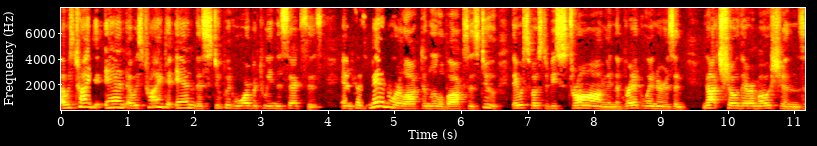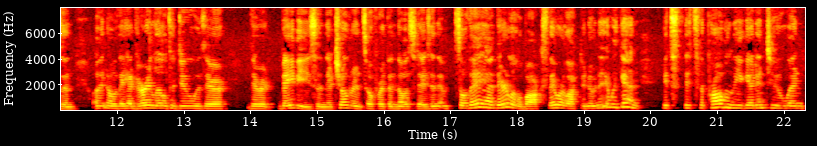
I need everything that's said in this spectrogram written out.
I was trying to end I was trying to end this stupid war between the sexes. And because men were locked in little boxes too. They were supposed to be strong and the breadwinners and not show their emotions and you know they had very little to do with their their babies and their children and so forth in those days. And so they had their little box. They were locked into. And again, it's it's the problem that you get into when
